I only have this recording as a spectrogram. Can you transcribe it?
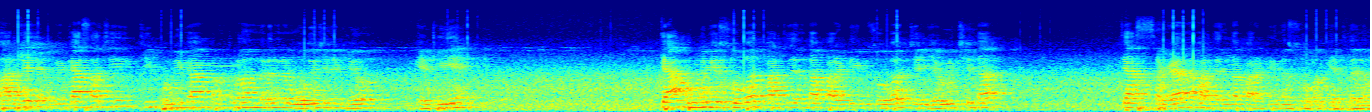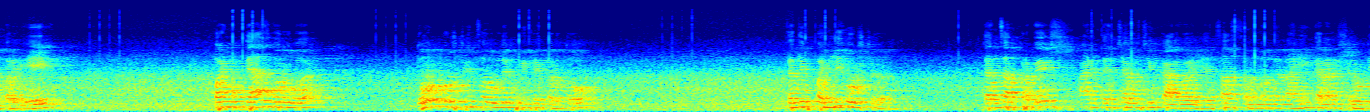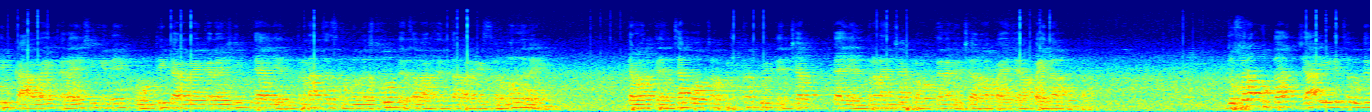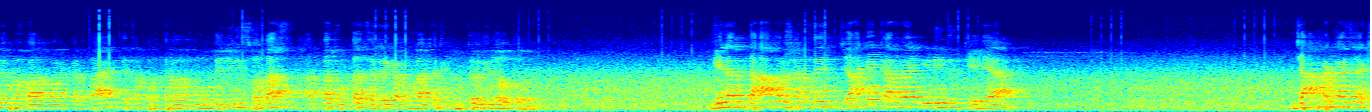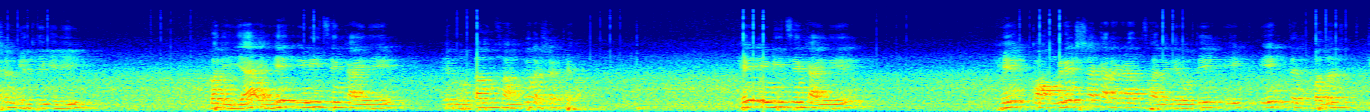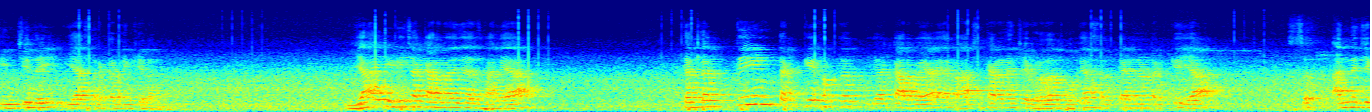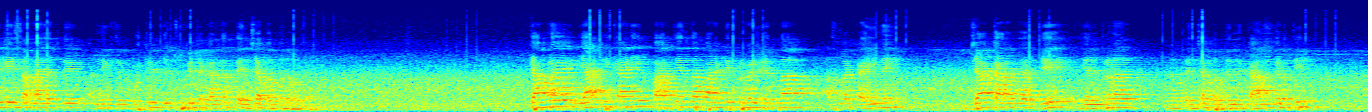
भारतीय विकासाची जी भूमिका पंतप्रधान नरेंद्र मोदीजींनी घेऊन घेतली आहे त्या भूमिकेसोबत भारतीय जनता पार्टी सोबत जे येऊ इच्छितात त्या सगळ्यांना भारतीय जनता पार्टीनं सोबत घेतलं नंबर एक. पण त्याचबरोबर दोन गोष्टींचा उल्लेख मी इथे करतो. तर ती पहिली गोष्ट त्यांचा प्रवेश आणि त्यांच्यावरची कारवाई याचा संबंध नाही कारण शेवटी कारवाई करायची की नाही कोणती कारवाई करायची त्या यंत्रणाचा संबंध असतो त्याचा भारतीय जनता पार्टी संबंध नाही. त्यामुळे त्यांचा पोहोचा प्रश्न तुम्ही त्यांच्या त्या यंत्रणांच्या प्रवक्त्यांना विचारला पाहिजे हा पहिला होता दुसरा मुद्दा ज्या ईडीचा उल्लेख आपण वारंवार करताय त्याचा पंतप्रधान मोदीजींनी स्वतःच आता नुकताच झालेल्या एका मुलाखतीत उत्तर दिलं होतं. गेल्या दहा वर्षामध्ये ज्या काही कारवाई ईडीने केल्या ज्या प्रकारची ऍक्शन घेतली गेली बरं या हे ईडीचे कायदे हे मुद्दाम सांगतो लक्षात ठेवा. हे ईडीचे कायदे हे काँग्रेसच्या कार्यकाळात झालेले होते. एक एक त्यात बदल किंचितही या सरकारने केला नाही. या ईडीच्या कारवाया ज्या झाल्या त्यातल्या तीन टक्के फक्त या कारवाया या राजकारणाच्या विरोधात होत्या. सत्त्याण्णव टक्के या स- अन्य जे काही समाजातले अनेक जे गोष्टी जे चुकीच्या करतात त्यांच्याबद्दल होत्या. त्यामुळे या ठिकाणी भारतीय जनता पार्टी प्रवेश घेतला असलं काही नाही. ज्या कारण जे यंत्रणा त्यांच्या पद्धतीने काम करतील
